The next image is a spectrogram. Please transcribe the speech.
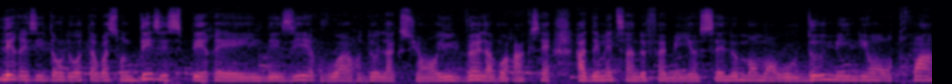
Les résidents de Ottawa sont désespérés, ils désirent voir de l'action, ils veulent avoir accès à des médecins de famille. C'est le moment où 2 millions 3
